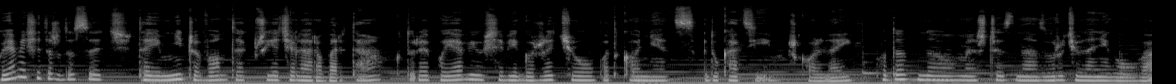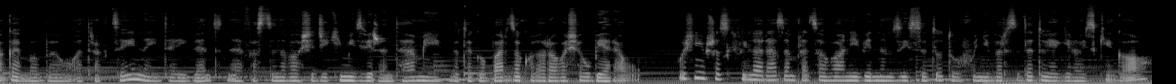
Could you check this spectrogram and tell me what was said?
Pojawia się też dosyć tajemniczy wątek przyjaciela Roberta, który pojawił się w jego życiu pod koniec edukacji szkolnej. Podobno mężczyzna zwrócił na niego uwagę, bo był atrakcyjny, inteligentny, fascynował się dzikimi zwierzętami, do tego bardzo kolorowo się ubierał. Później przez chwilę razem pracowali w jednym z instytutów Uniwersytetu Jagiellońskiego,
